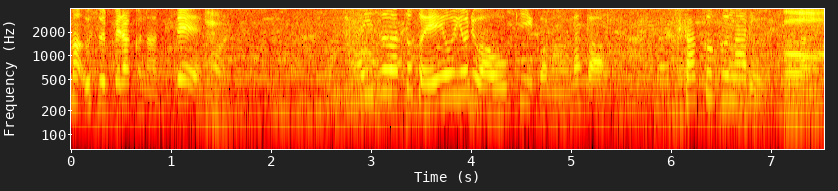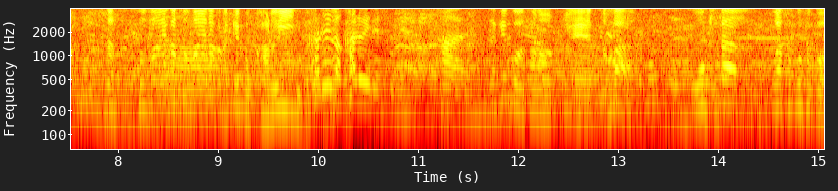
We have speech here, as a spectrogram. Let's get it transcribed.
まあ、薄っぺらくなって、サイズはちょっと A4 よりは大きいかな、なんか四角くなる感あーだから素材が素材だから結構軽いんですじ、軽いは軽いですね、はい。で結構その、えーとまあ、大きさはそこそこ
